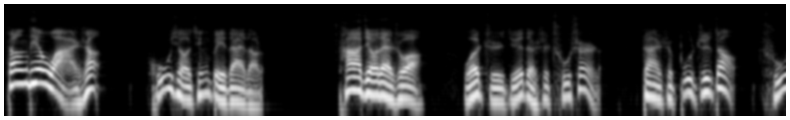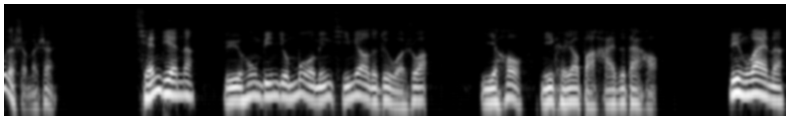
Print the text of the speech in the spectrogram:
当天晚上，胡小青被带到了。他交代说：“我只觉得是出事了，但是不知道出了什么事儿。前天呢，吕红斌就莫名其妙的对我说：‘以后你可要把孩子带好。’另外呢，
